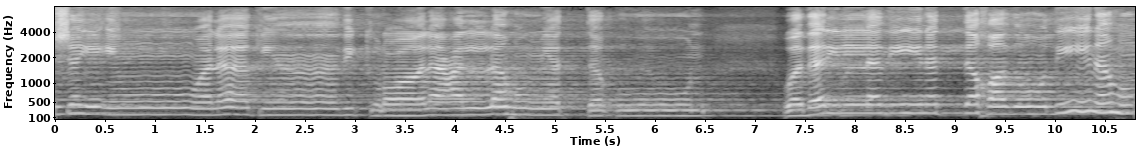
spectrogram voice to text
شيء ولكن ذكرى لعلهم يتقون. وذر الذين اتخذوا دينهم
